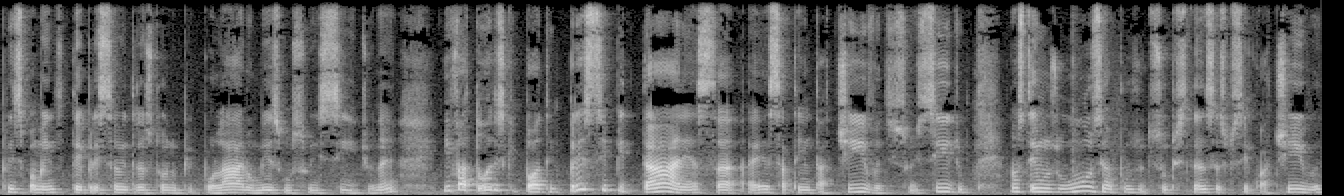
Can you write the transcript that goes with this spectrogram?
principalmente depressão e transtorno bipolar, ou mesmo suicídio, né? E fatores que podem precipitar essa, essa tentativa de suicídio, nós temos o uso e abuso de substâncias psicoativas.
